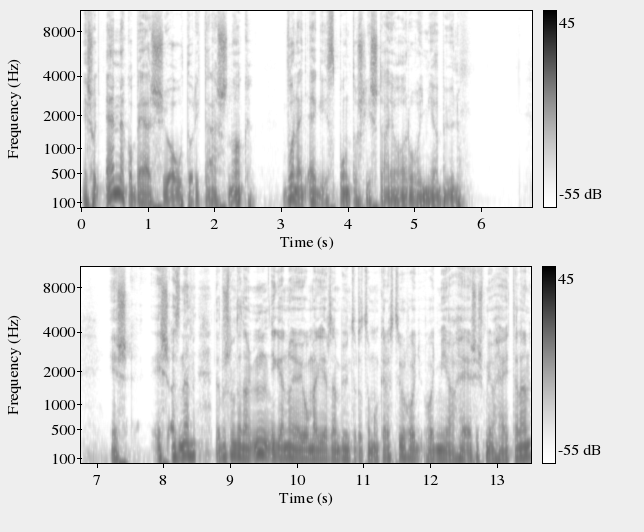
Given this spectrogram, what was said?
És hogy ennek a belső autoritásnak van egy egész pontos listája arról, hogy mi a bűn. És és az nem, tehát most mondhatnám, hogy mm, igen, nagyon jó megérzem bűntudatomon keresztül, hogy, hogy mi a helyes és mi a helytelen,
